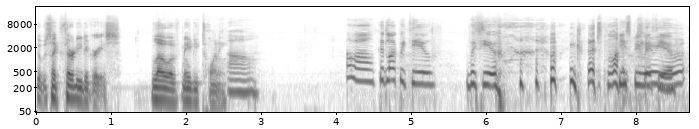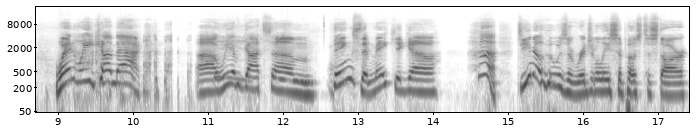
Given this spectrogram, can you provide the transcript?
It was like 30 degrees, low of maybe 20. Oh. Oh well, good luck with you. With you. good luck. Peace be to with you. When we come back, uh, we have got some things that make you go, huh. Do you know who was originally supposed to star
